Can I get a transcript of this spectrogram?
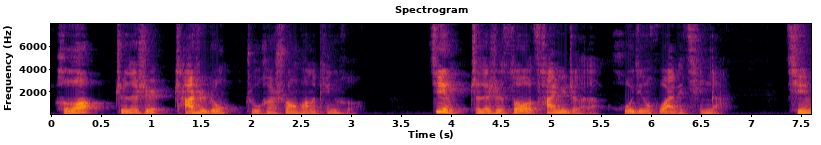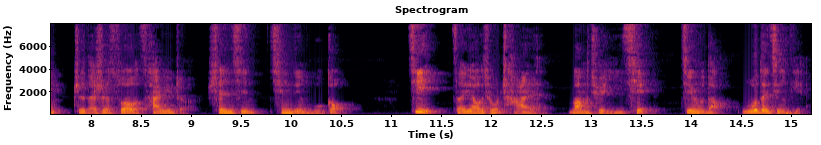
和指的是茶室中主客双方的平和，静指的是所有参与者的互敬互爱的情感，清指的是所有参与者身心清净无垢，寂则要求茶人。忘却一切，进入到无的境界，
